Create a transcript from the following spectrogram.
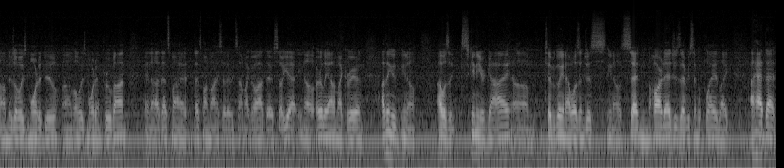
Um, there's always more to do, um, always more to improve on, and uh, that's my that's my mindset every time I go out there. So yeah, you know, early on in my career, I think it, you know, I was a skinnier guy um, typically, and I wasn't just you know setting the hard edges every single play. Like I had that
